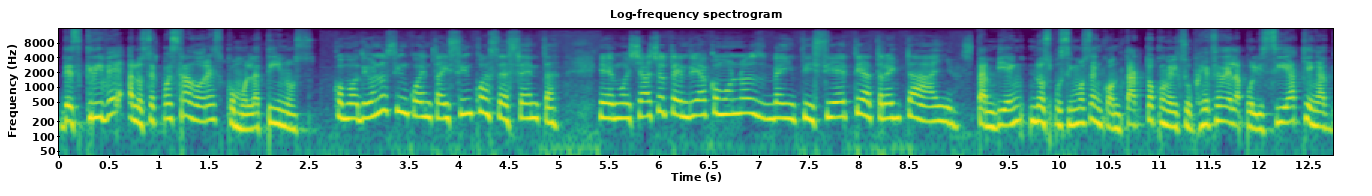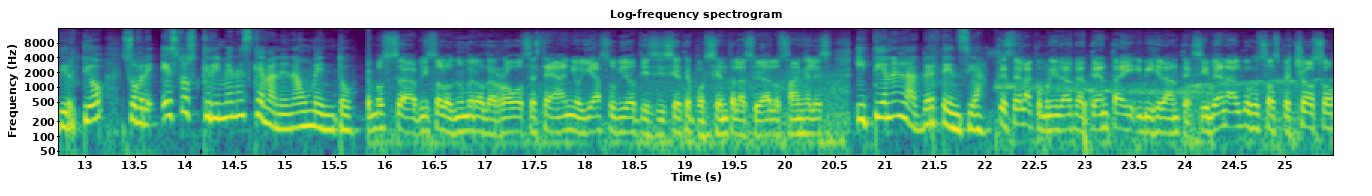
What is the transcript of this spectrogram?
Describe a los secuestradores como latinos. Como de unos 55 a 60. Y el muchacho tendría como unos 27 a 30 años. También nos pusimos en contacto con el subjefe de la policía, quien advirtió sobre estos crímenes que van en aumento. Hemos uh, visto los números de robos este año, ya subió 17% en la ciudad de Los Ángeles. Y tienen la advertencia. Que esté la comunidad atenta y vigilante. Si ven algo sospechoso,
